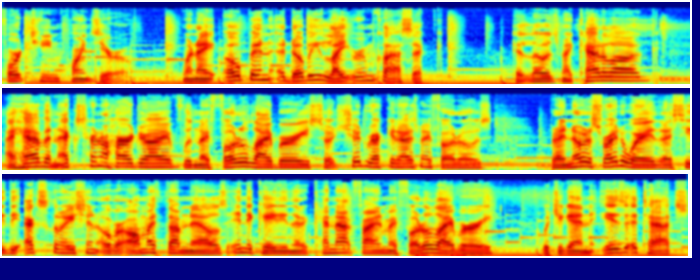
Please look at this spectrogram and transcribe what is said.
14.0. When I open Adobe Lightroom Classic, it loads my catalog. I have an external hard drive with my photo library, so it should recognize my photos. But I notice right away that I see the exclamation over all my thumbnails indicating that it cannot find my photo library, which again is attached.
